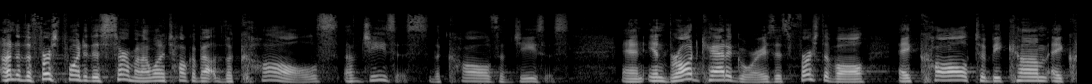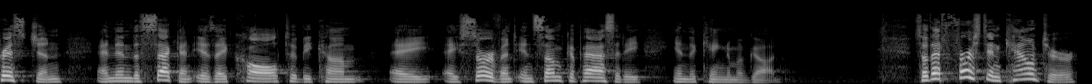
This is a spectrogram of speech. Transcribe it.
under the first point of this sermon, I want to talk about the calls of Jesus. The calls of Jesus. And in broad categories, it's first of all a call to become a Christian, and then the second is a call to become a, a servant in some capacity in the kingdom of God. So that first encounter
